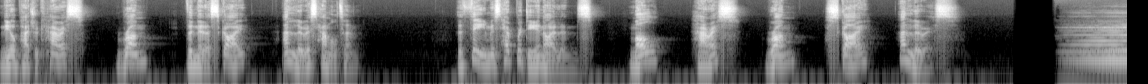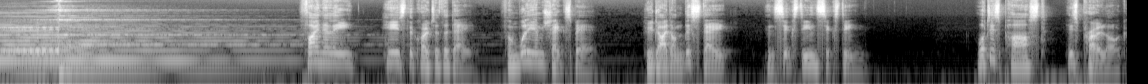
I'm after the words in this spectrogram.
Neil Patrick Harris, rum, Vanilla Sky, and Lewis Hamilton. The theme is Hebridean Islands Mull, Harris, Rum, Skye, and Lewis. Finally, here's the quote of the day from William Shakespeare, who died on this day in 1616. What is past is prologue.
